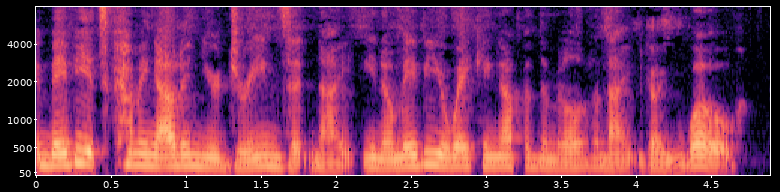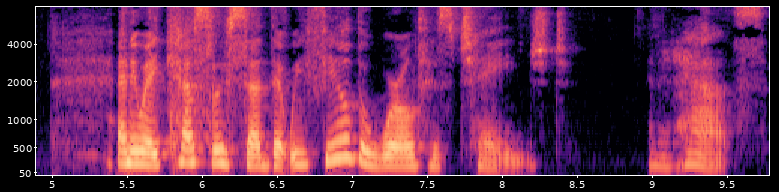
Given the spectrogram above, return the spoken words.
maybe it's coming out in your dreams at night. You know, maybe you're waking up in the middle of the night and going, whoa. Anyway, Kessler said that we feel the world has changed and it has.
